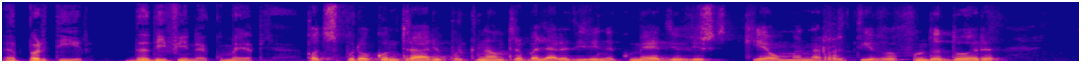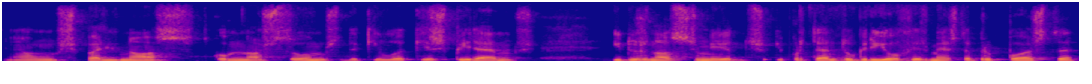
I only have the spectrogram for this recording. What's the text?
a partir da Divina Comédia. Pode-se pôr ao contrário, porque não trabalhar a Divina Comédia, visto que é uma narrativa fundadora, é um espelho nosso, como nós somos, daquilo a que aspiramos e dos nossos medos. E, portanto, o Griot fez-me esta proposta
